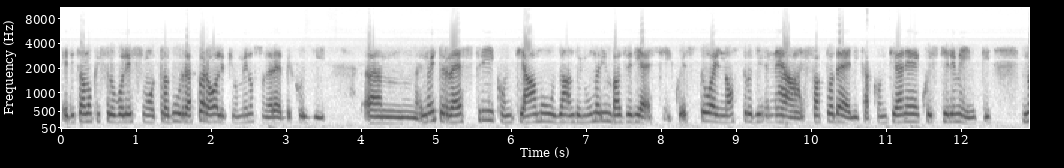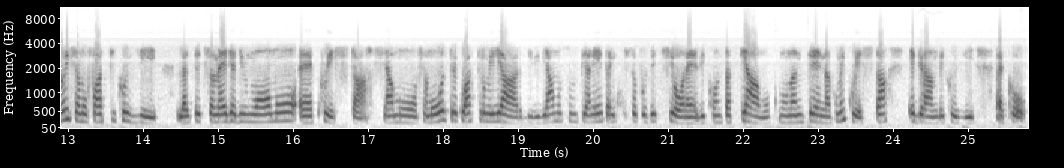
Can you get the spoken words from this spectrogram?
e diciamo che se lo volessimo tradurre a parole più o meno suonerebbe così. Um, noi terrestri contiamo usando i numeri in base di essi, questo è il nostro DNA, è fatto ad elica, contiene questi elementi. Noi siamo fatti così, l'altezza media di un uomo è questa, siamo, siamo, oltre 4 miliardi, viviamo su un pianeta in questa posizione, vi contattiamo con un'antenna come questa, è grande così. Ecco,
